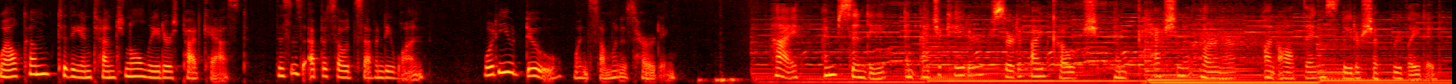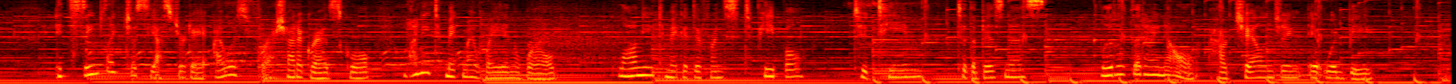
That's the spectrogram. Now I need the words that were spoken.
Welcome to the Intentional Leaders Podcast. This is episode 71. What do you do when someone is hurting? Hi, I'm Cindy, an educator, certified coach, and passionate learner on all things leadership related. It seems like just yesterday I was fresh out of grad school, wanting to make my way in the world, longing to make a difference to people, to team, to the business. Little did I know how challenging it would be.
